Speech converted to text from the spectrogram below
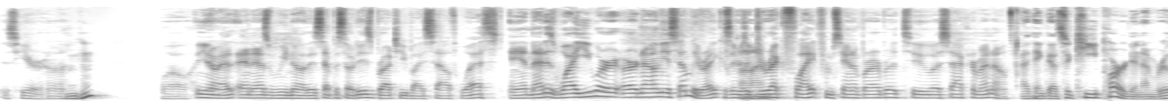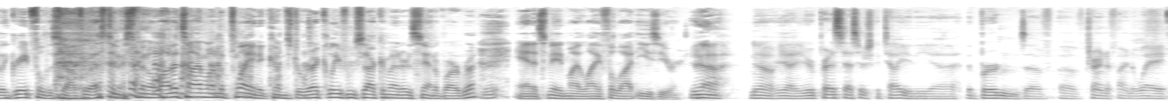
is here, huh? Mhm. Well, you know, and, as we know, this episode is brought to you by Southwest, and that is why you are, are now in the assembly, right? Because there's a direct flight from Santa Barbara to uh, Sacramento. I think that's a key part, and I'm really grateful to Southwest. and I spent a lot of time on the plane. It comes directly from Sacramento to Santa Barbara, and it's made my life a lot easier. Yeah. No, yeah, your predecessors could tell you the uh, the burdens of of trying to find a way.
